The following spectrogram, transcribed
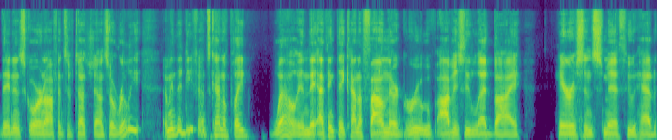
They didn't score an offensive touchdown. So really, I mean, the defense kind of played well. And they I think they kind of found their groove, obviously led by Harrison Smith, who had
